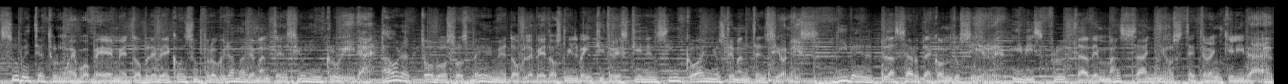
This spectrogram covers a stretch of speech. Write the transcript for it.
Súbete a tu nuevo BMW con su programa de mantención incluida. Ahora todos los BMW 2023 tienen 5 años de mantenciones. Vive el placer de conducir y disfruta de más años de tranquilidad.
